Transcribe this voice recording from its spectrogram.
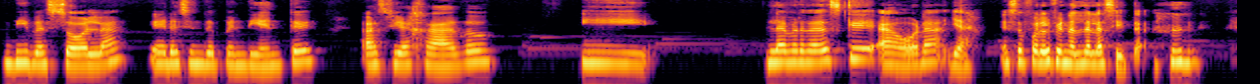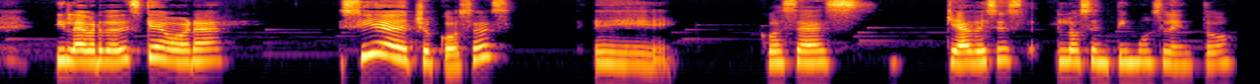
vives sola, eres independiente, has viajado y la verdad es que ahora, ya, eso fue el final de la cita. y la verdad es que ahora sí he hecho cosas, eh, cosas que a veces lo sentimos lento,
